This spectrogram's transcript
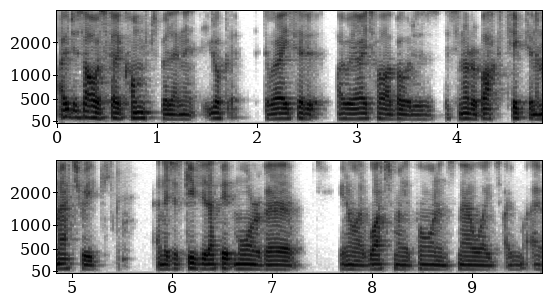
I just always felt comfortable. And look, the way I said it, the way I thought about it is it's another box ticked in a match week, and it just gives you that bit more of a, you know, I've watched my opponents now. I've I,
